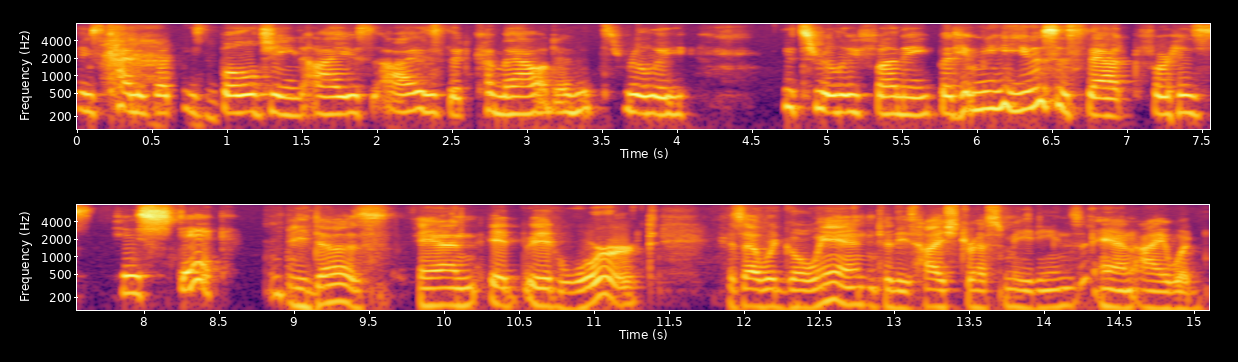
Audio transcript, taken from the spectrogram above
He's kind of got these bulging eyes, eyes that come out, and it's really, it's really funny. But I mean, he uses that for his his shtick. He does, and it it worked because I would go in to these high stress meetings and I would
